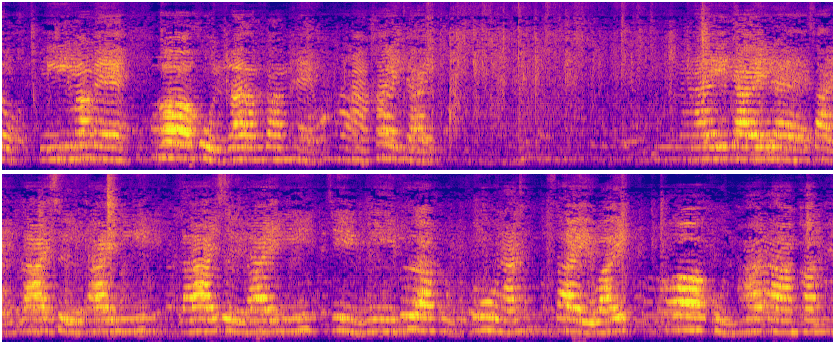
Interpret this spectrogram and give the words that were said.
ศกปีมะแม่พ่อขุนรามกำแหงหาไข่ใจในใจแหล่ใส่ลายสื่อไทยนี้ ลายสื่อไทยนี้จริงมีเพื่อขุนผู้นั้น ใส่ไว้พ่อขุนพระรามคำแห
